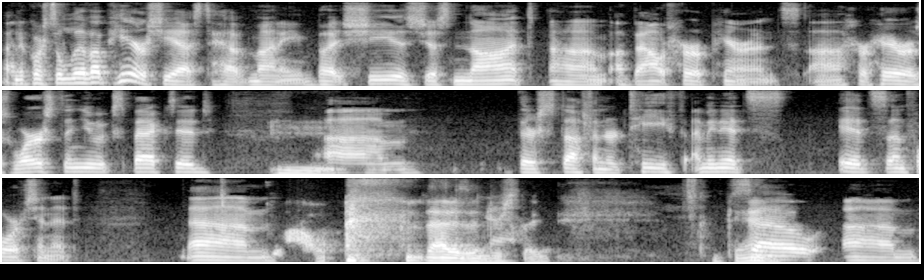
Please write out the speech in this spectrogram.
and of course, to live up here, she has to have money. But she is just not um, about her appearance. Uh, her hair is worse than you expected Hmm. um, there's stuff in her teeth. I mean, it's it's unfortunate. Um, wow, that is interesting. Okay. So um,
